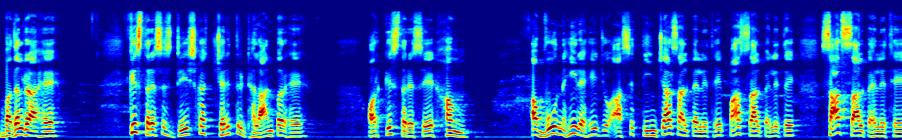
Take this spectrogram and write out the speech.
बदल रहा है, किस तरह से इस देश का चरित्र ढलान पर है, और किस तरह से हम अब वो नहीं रहे जो आज से तीन चार साल पहले थे, पाँच साल पहले थे, सात साल पहले थे।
